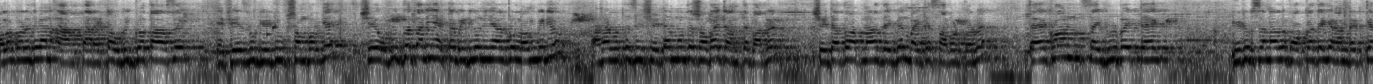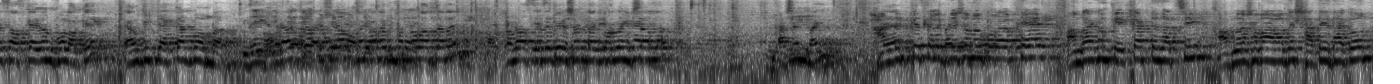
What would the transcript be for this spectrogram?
ফলো করে দিবেন। আর তার একটা অভিজ্ঞতা আছে এই ফেসবুক ইউটিউব সম্পর্কে। সেই অভিজ্ঞতা নিয়ে একটা ভিডিও নিয়ে আসব লং ভিডিও আশা করতেছি সেটার মধ্যে সবাই জানতে পারবেন। সেটা তো আপনারা দেখবেন বাইকে সাপোর্ট করবেন। তো এখন সাইফুল ভাই ট্যাগ ইউটিউব চ্যানেলের পক্ষ থেকে হান্ড্রেড কে সাবস্ক্রাইবার ফলোকে এখন কি ট্যাগ কাটবো আমরা? ধন্যবাদ জানাই। আমরা সেলিব্রেশনটা করব ইনশাল্লাহ আসেন ভাই। হান্ড্রেড কে সেলিব্রেশন উপলক্ষে আমরা এখন কেক কাটতে যাচ্ছি। আপনারা সবাই আমাদের সাথে থাকুন।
